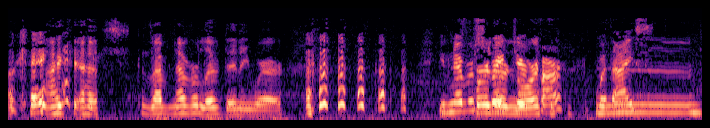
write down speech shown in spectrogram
Okay. I guess, because I've never lived anywhere You've never further scraped your car. with ice? Mm,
